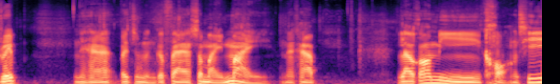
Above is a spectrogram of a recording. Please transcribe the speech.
ดริปนะฮะไปจนถึงกาแฟสมัยใหม่นะครับแล้วก็มีของที่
